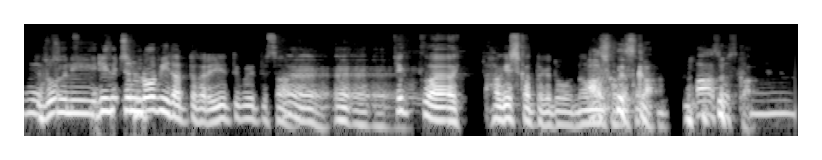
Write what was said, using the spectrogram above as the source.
う普通に。入り口のロビーだったから入れてくれてさ、ええええええチェックは激しかったけど、名前あそうですかあ、そうですかう。ん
